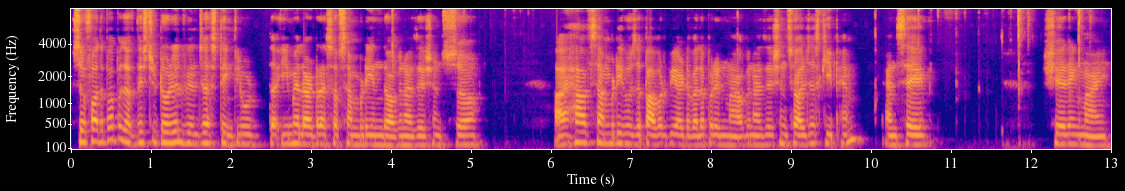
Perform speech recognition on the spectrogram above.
So for the purpose of this tutorial, we'll just include the email address of somebody in the organization. So I have somebody who's a Power BI developer in my organization, so I'll just keep him and say sharing my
